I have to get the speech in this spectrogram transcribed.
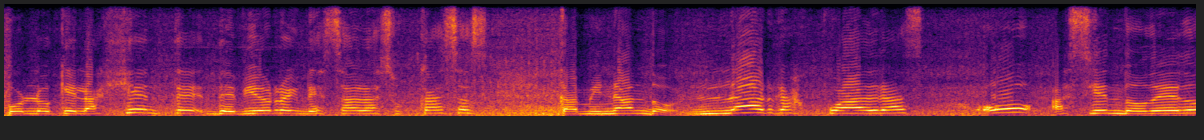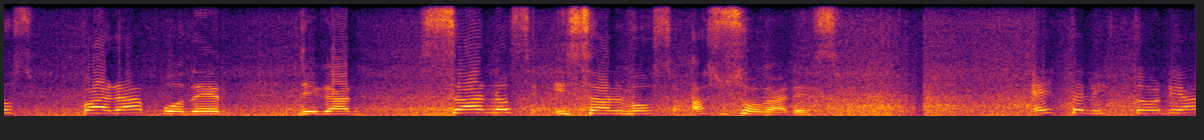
por lo que la gente debió regresar a sus casas caminando largas cuadras o haciendo dedos para poder llegar sanos y salvos a sus hogares. Esta es la historia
